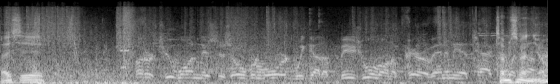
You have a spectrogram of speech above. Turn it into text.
날씨 Hunter 2-1, this is Overlord. We got a visual on a pair of enemy attack 잠시만요.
